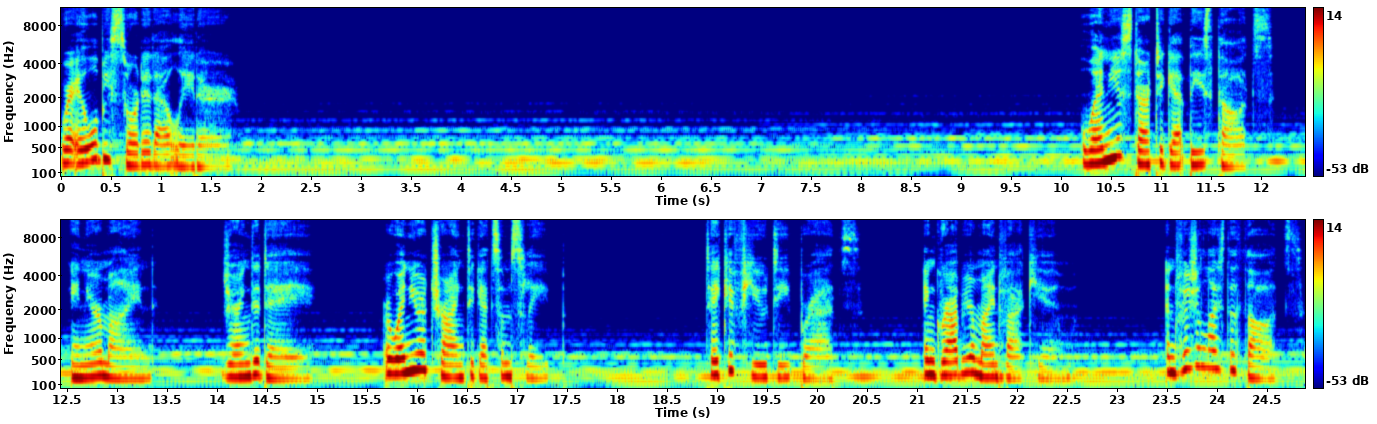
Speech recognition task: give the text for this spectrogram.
where it will be sorted out later. When you start to get these thoughts in your mind during the day or when you are trying to get some sleep, take a few deep breaths and grab your mind vacuum and visualize the thoughts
